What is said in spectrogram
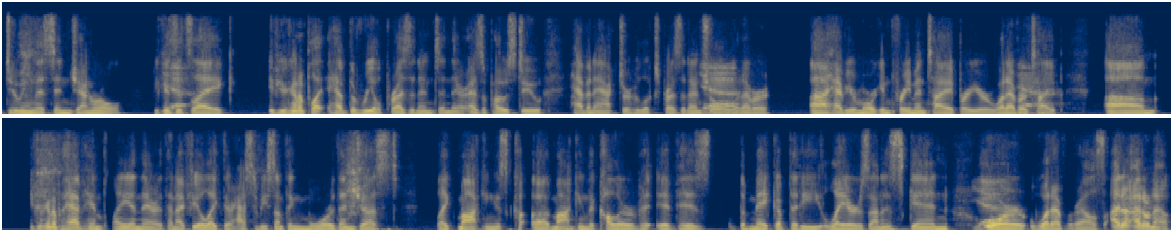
doing this in general because Yeah. it's like if you're gonna play have the real president in there as opposed to have an actor who looks presidential Yeah. or whatever uh have your morgan freeman type or your whatever type um if you're gonna have him play in there then i feel like there has to be something more than just like mocking his uh, mocking the color of, of his the makeup that he layers on his skin Yeah. or whatever else. I don't I don't know.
